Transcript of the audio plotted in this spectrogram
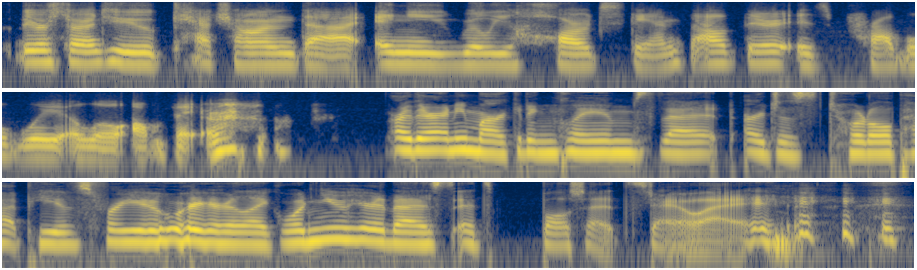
they're starting to catch on that any really hard stance out there is probably a little unfair. are there any marketing claims that are just total pet peeves for you where you're like, when you hear this, it's bullshit, stay away?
